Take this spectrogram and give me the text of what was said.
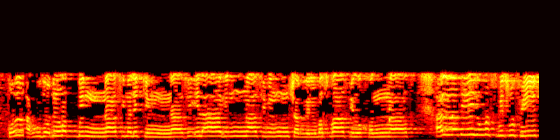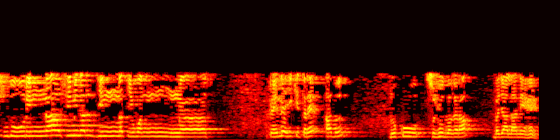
قل أعوذ برب الناس، ملك الناس، إله الناس من شر الوسواس الخناس الذي يوسوس في صدور الناس من الجنة والناس۔ پہلے ہی کی طرح اب رکو سجود وغیرہ بجا لانے ہیں۔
